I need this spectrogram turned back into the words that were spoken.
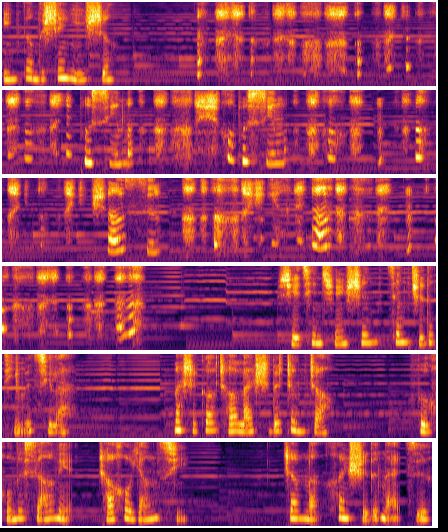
淫荡的呻吟声。不行了，我不行了。伤死了！雪倩全身僵直的挺了起来，那是高潮来时的征兆。粉红的小脸朝后扬起，沾满汗水的奶子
